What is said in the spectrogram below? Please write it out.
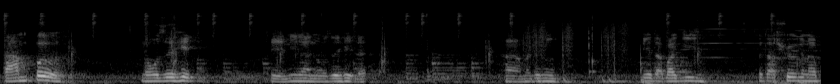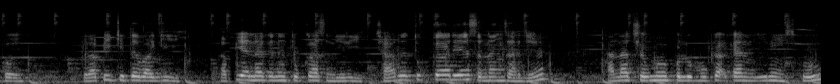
tanpa nozzle head. Ok inilah nozzle head lah. Ha, macam ni. Dia tak bagi. Saya tak sure kenapa. Tetapi kita bagi. Tapi anda kena tukar sendiri. Cara tukar dia senang saja. Anda cuma perlu bukakan ini skru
